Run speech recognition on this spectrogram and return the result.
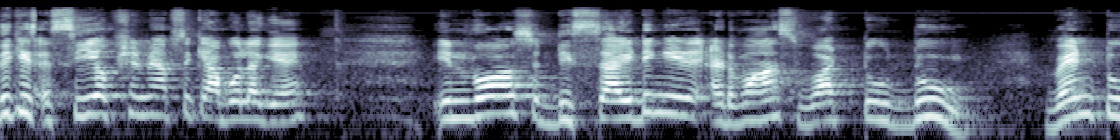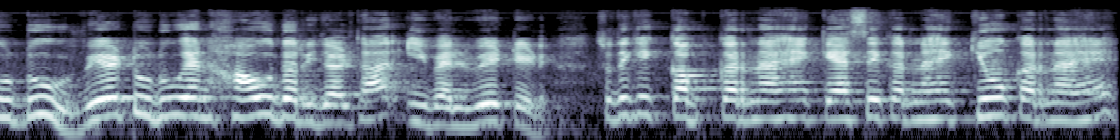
देखिए सी ऑप्शन में आपसे क्या बोला गया है involve deciding in advance what to do when to do where to do and how the result are evaluated so देखिए कब करना है कैसे करना है क्यों करना है?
